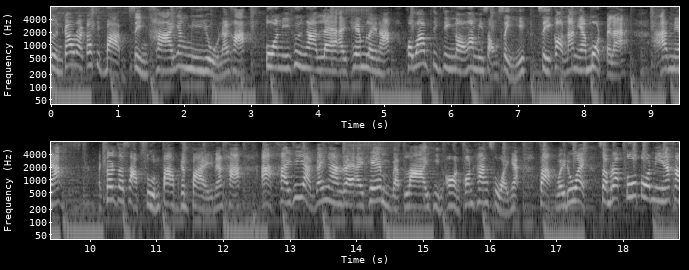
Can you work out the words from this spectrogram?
1990 บาท สินค้ายังมีอยู่นะคะ ตัวนี้คืองานแลไอเทมเลยนะ เพราะว่าจริงๆ น้องอมี 2 สี สีก่อนหน้านี้หมดไปแล้ว อันเนี้ยก็จะสับสูญตามกันไปนะคะอะใครที่อยากได้งานแรไอเทมแบบลายหินอ่อนค่อนข้างสวยเนี่ยฝากไว้ด้วยสำหรับตู้ตัวนี้นะคะ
